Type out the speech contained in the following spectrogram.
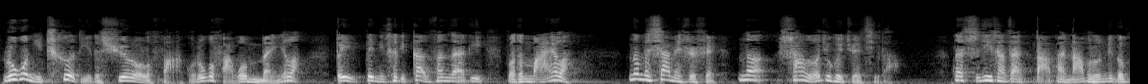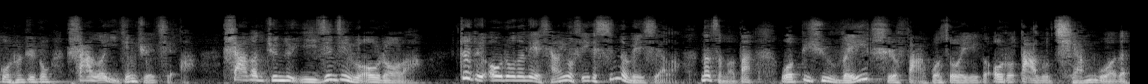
如果你彻底的削弱了法国，如果法国没了，被被你彻底干翻在地，把它埋了，那么下面是谁？那沙俄就会崛起的。那实际上在打败拿破仑这个过程之中，沙俄已经崛起了。沙俄的军队已经进入欧洲了，这对欧洲的列强又是一个新的威胁了。那怎么办？我必须维持法国作为一个欧洲大陆强国的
